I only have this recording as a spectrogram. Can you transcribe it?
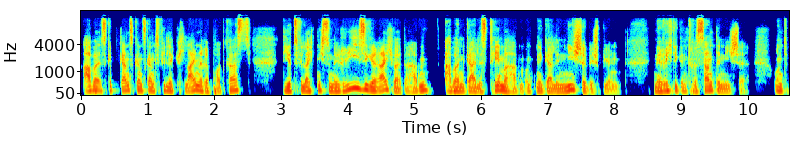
aber es gibt ganz, ganz, ganz viele kleinere Podcasts, die jetzt vielleicht nicht so eine riesige Reichweite haben, aber ein geiles Thema haben und eine geile Nische bespielen. Eine richtig interessante Nische. Und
